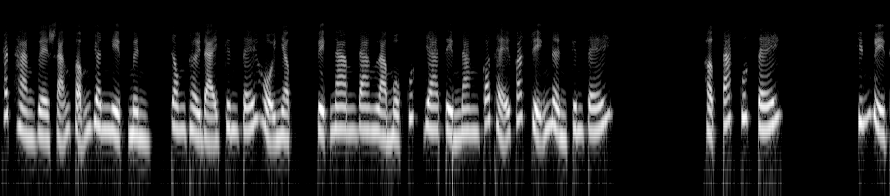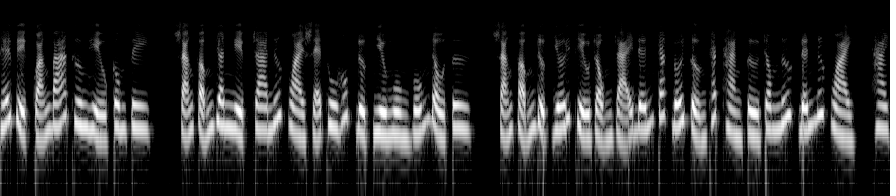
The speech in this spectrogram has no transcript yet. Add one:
khách hàng về sản phẩm doanh nghiệp mình. Trong thời đại kinh tế hội nhập, Việt Nam đang là một quốc gia tiềm năng có thể phát triển nền kinh tế. Hợp tác quốc tế. Chính vì thế việc quảng bá thương hiệu công ty, sản phẩm doanh nghiệp ra nước ngoài sẽ thu hút được nhiều nguồn vốn đầu tư, sản phẩm được giới thiệu rộng rãi đến các đối tượng khách hàng từ trong nước đến nước ngoài. 2.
